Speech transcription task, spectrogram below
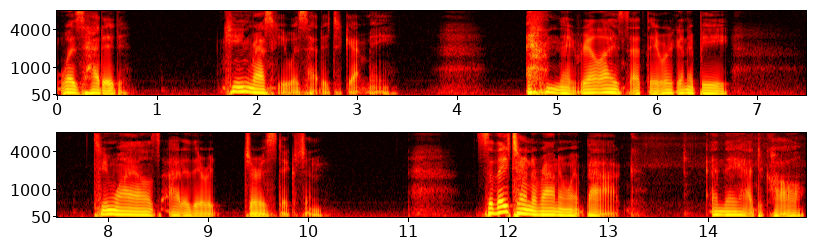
was headed, Keene Rescue was headed to get me. And they realized that they were going to be two miles out of their jurisdiction. So they turned around and went back. And they had to call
